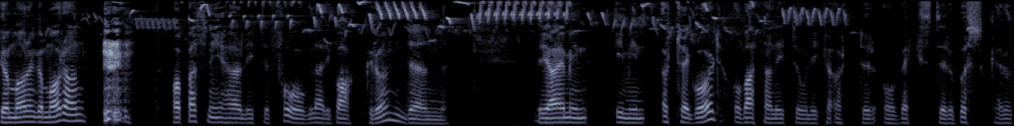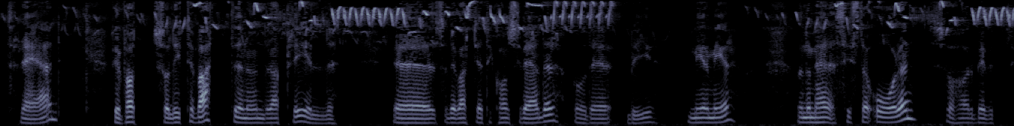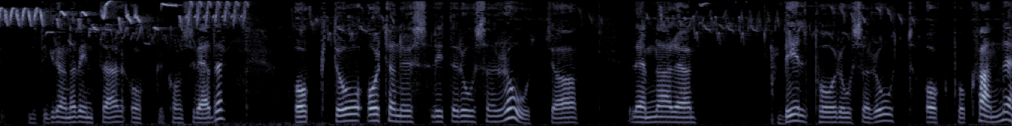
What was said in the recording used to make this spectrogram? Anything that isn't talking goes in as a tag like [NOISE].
God morgon, god morgon. [CLEARS THROAT] Hoppas ni hör lite fåglar i bakgrunden. Jag är min, i min örtträdgård och vattnar lite olika örter och växter och buskar och träd. Vi har fått så lite vatten under april eh, så det vart jättekonstigt väder och det blir mer och mer. Under de här sista åren så har det blivit lite gröna vintrar och konstigt väder. Och då åt jag nyss lite rosenrot. Jag lämnar eh, bild på rosenrot och på kvanne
